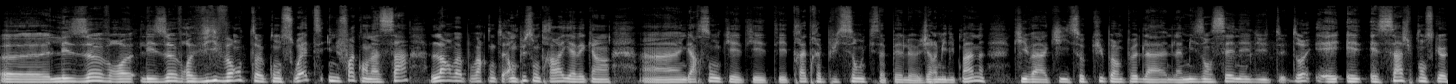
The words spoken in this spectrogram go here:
euh, les œuvres, les œuvres vivantes qu'on souhaite. Une fois qu'on a ça, là on va pouvoir compter. En plus, on travaille avec un, un garçon qui est, qui est très très puissant, qui s'appelle Jérémy Lipman, qui va, qui s'occupe un peu de la, de la mise en scène et du. Et, et, et ça, je pense que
